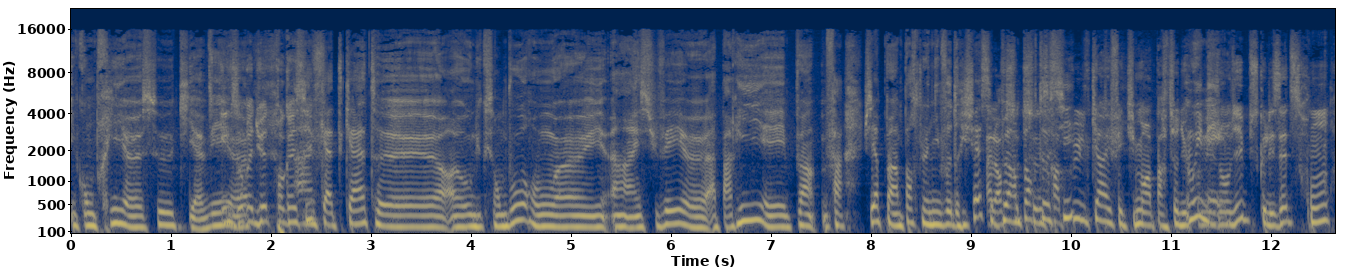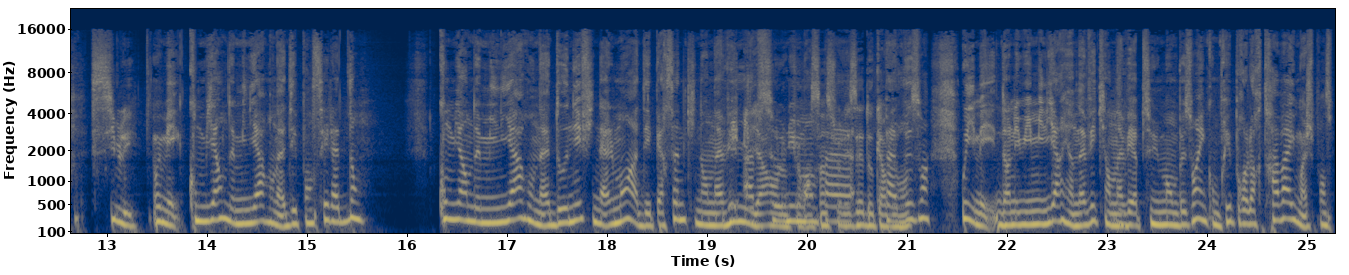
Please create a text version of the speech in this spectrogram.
y compris euh, ceux qui avaient Ils euh, auraient dû être un progressifs. 4x4 euh, au Luxembourg ou un SUV à Paris et peu, enfin, je veux dire, peu importe le niveau de richesse, Alors peu ce, importe ce ne sera aussi. plus le cas effectivement à partir du 1er Oui, mais- janvier puisque les aides seront ciblées. Oui, mais combien de milliards on a dépensé là-dedans? Combien de milliards on a donné finalement à des personnes qui n'en avaient 8 milliards, en absolument hein, pas, sur les aides au pas carburant. besoin Oui, mais dans les 8 milliards, il y en avait qui en avaient absolument besoin, y compris pour leur travail. Moi, je pense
